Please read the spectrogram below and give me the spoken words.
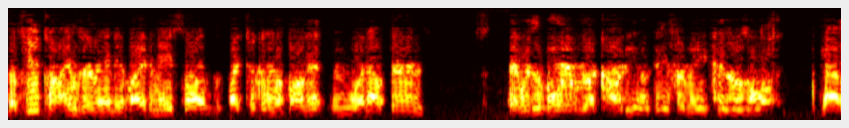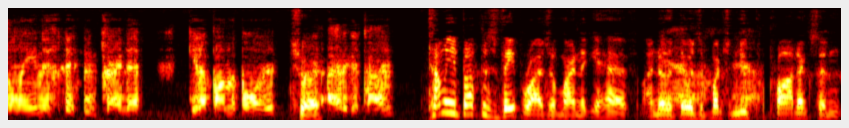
a few times, and Randy invited me, so I, I took him up on it and went out there. And it was more of a cardio day for me because it was a lot of paddling and trying to get up on the board. Sure. I had a good time. Tell me about this vaporizer line that you have. I know that there was a bunch of new products and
